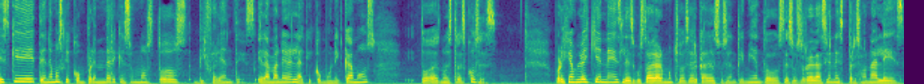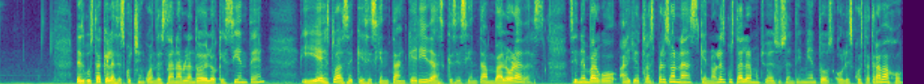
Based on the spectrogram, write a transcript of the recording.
es que tenemos que comprender que somos todos diferentes en la manera en la que comunicamos todas nuestras cosas. Por ejemplo, hay quienes les gusta hablar mucho acerca de sus sentimientos, de sus relaciones personales, les gusta que las escuchen cuando están hablando de lo que sienten y esto hace que se sientan queridas, que se sientan valoradas. Sin embargo, hay otras personas que no les gusta hablar mucho de sus sentimientos o les cuesta trabajo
